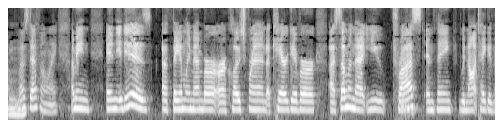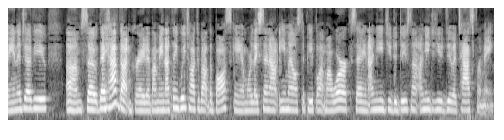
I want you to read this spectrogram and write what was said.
Most definitely. I mean, and it is a family member or a close friend, a caregiver, uh, someone that you trust and think would not take advantage of you. Um, so they have gotten creative. I mean, I think we talked about the boss scam where they sent out emails to people at my work saying, "I need you to do some. I need you to do a task for me,"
